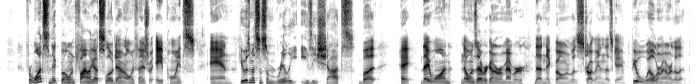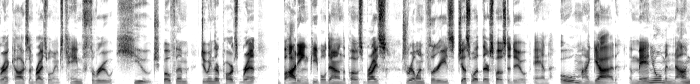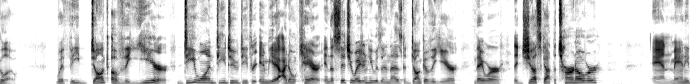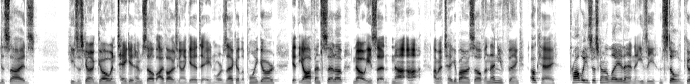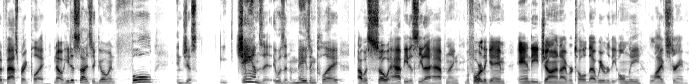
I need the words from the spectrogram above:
For once, Nick Bowen finally got slowed down, only finished with eight points and he was missing some really easy shots, but hey, they won. No one's ever going to remember that Nick Bowen was struggling in this game. People will remember though that Brent Cox and Bryce Williams came through huge. Both of them doing their parts. Brent bodying people down the post. Bryce drilling threes, just what they're supposed to do. And oh my God, Emmanuel Minanglo with the dunk of the year. D1, D2, D3, NBA, I don't care. In the situation he was in, that is the dunk of the year. They were they just got the turnover and Manny decides he's just gonna go and take it himself. I thought he was gonna get it to Aiden Warzeka, the point guard, get the offense set up. No, he said, nah I'm gonna take it by myself, and then you think, okay, probably he's just gonna lay it in. Easy, and still good fast break play. No, he decides to go in full and just jams it. It was an amazing play. I was so happy to see that happening. Before the game, Andy, John, and I were told that we were the only live stream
